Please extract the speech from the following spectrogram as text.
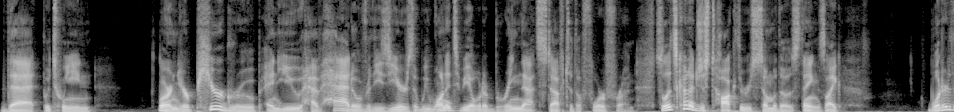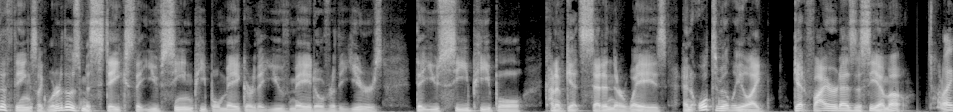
that between Lauren, your peer group and you have had over these years that we wanted to be able to bring that stuff to the forefront. So let's kind of just talk through some of those things. Like, what are the things, like, what are those mistakes that you've seen people make or that you've made over the years that you see people kind of get set in their ways and ultimately, like, get fired as a CMO? Totally.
